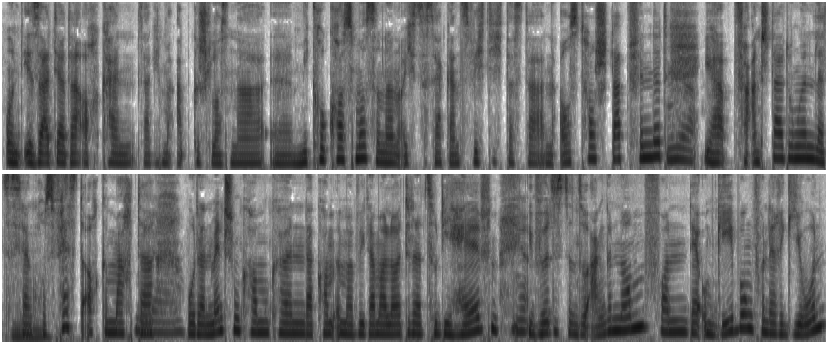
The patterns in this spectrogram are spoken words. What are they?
Und ihr seid ja da auch kein, sag ich mal, abgeschlossener äh, Mikrokosmos, sondern euch ist es ja ganz wichtig, dass da ein Austausch stattfindet. Ja. Ihr habt Veranstaltungen, letztes Jahr ein mhm. großes Fest auch gemacht da, ja. wo dann Menschen kommen können. Da kommen immer wieder mal Leute dazu, die helfen. Ja. Wie wird es denn so angenommen von der Umgebung, von der Region?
